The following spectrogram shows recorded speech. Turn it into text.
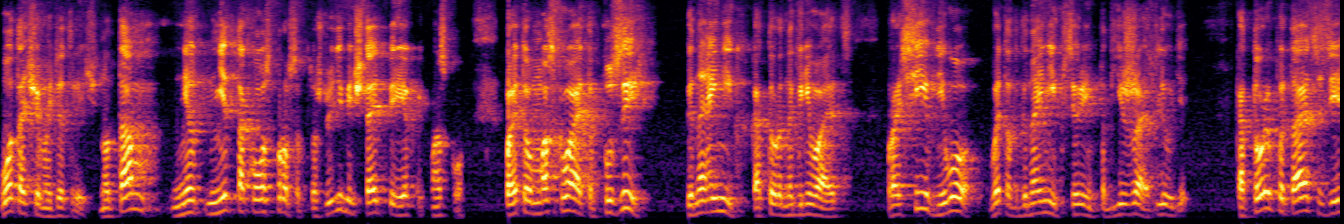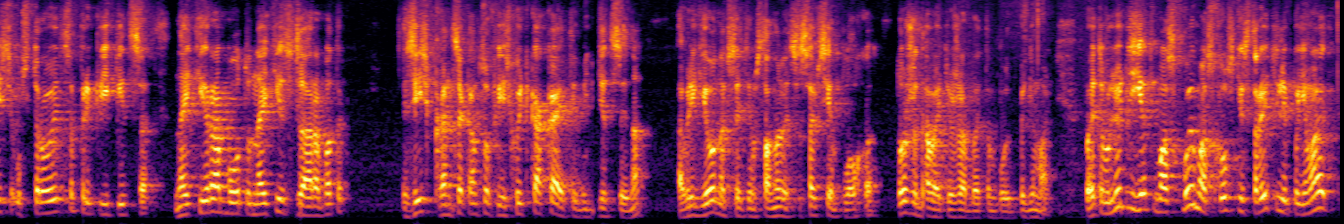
Вот о чем идет речь. Но там нет, нет такого спроса, потому что люди мечтают переехать в Москву. Поэтому Москва – это пузырь, гнойник, который нагнивается в России в него, в этот гнойник все время подъезжают люди, которые пытаются здесь устроиться, прикрепиться, найти работу, найти заработок. Здесь, в конце концов, есть хоть какая-то медицина, а в регионах с этим становится совсем плохо. Тоже давайте уже об этом будем понимать. Поэтому люди едут в Москву, и московские строители понимают,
